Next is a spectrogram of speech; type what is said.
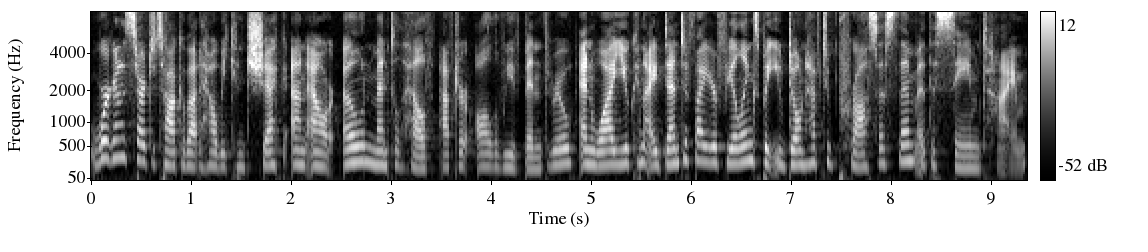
we're going to start to talk about how we can check on our own mental health after all we've been through and why you can identify your feelings, but you don't have to process them at the same time.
